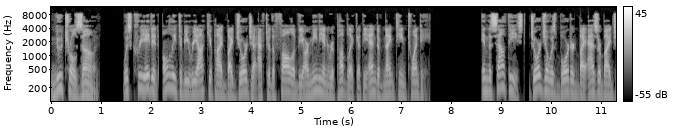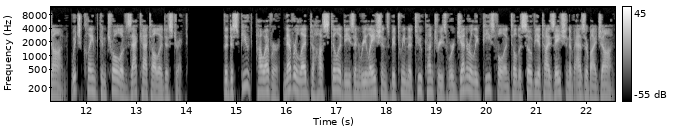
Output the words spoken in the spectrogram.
neutral zone was created, only to be reoccupied by Georgia after the fall of the Armenian Republic at the end of 1920. In the southeast, Georgia was bordered by Azerbaijan, which claimed control of Zaqatala district. The dispute, however, never led to hostilities and relations between the two countries were generally peaceful until the Sovietization of Azerbaijan.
